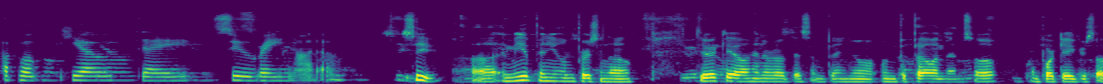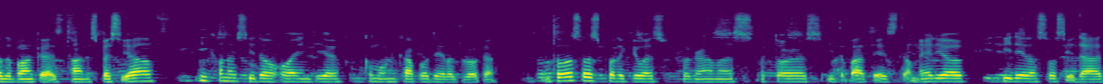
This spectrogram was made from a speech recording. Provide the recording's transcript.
apogeo de su reinado? Sí, ah, en mi opinión personal, diré que el género desempeñó un papel inmenso en por qué Griselda Blanca es tan especial y conocido hoy en día como un capo de la droga. En todas las películas, programas, lecturas y debates del medio y de la sociedad,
